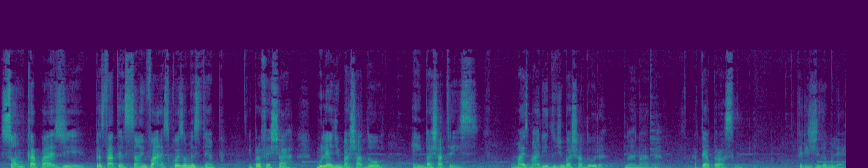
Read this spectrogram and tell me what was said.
Somos capazes de prestar atenção em várias coisas ao mesmo tempo. E para fechar, mulher de embaixador é embaixatriz, mas marido de embaixadora não é nada. Até a próxima. Feliz Dia da Mulher.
